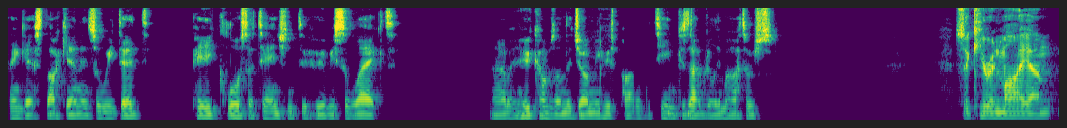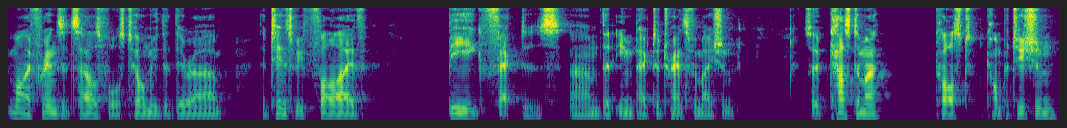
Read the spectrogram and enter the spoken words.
and get stuck in. And so we did pay close attention to who we select um, and who comes on the journey, who's part of the team, because that really matters. So, Kieran, my um, my friends at Salesforce tell me that there are there tends to be five big factors um, that impact a transformation. So, customer, cost, competition,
